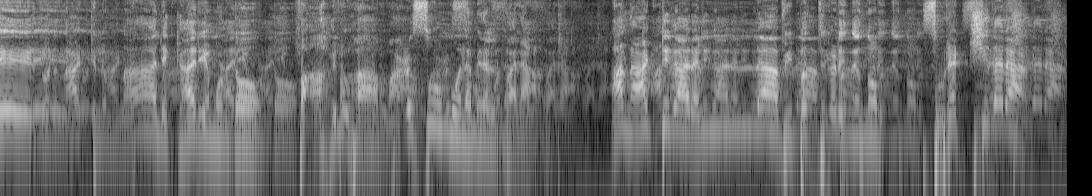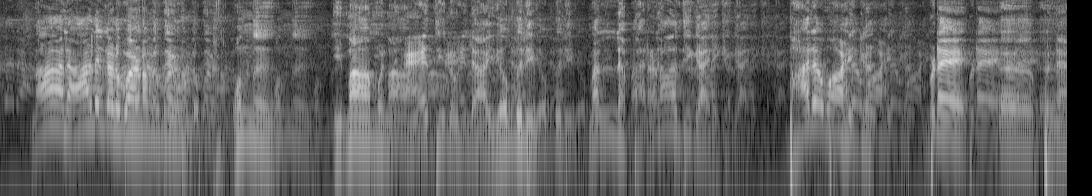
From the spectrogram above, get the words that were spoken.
ഏതൊരു നാട്ടിലും നാല് കാര്യമുണ്ടോ? ആ നാട്ടുകാരെല്ലാ വിപത്തുകളിൽ നിന്നും സുരക്ഷിതരാണ്. നാലാളുകൾ വേണമെന്നേ ഉള്ളൂ. ഒന്ന് ഇമാമുൻ ആദിലുല്ല നല്ല ഭരണാധികാരികൾ. ഭാരവാഹികൾ. ഇവിടെ പിന്നെ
